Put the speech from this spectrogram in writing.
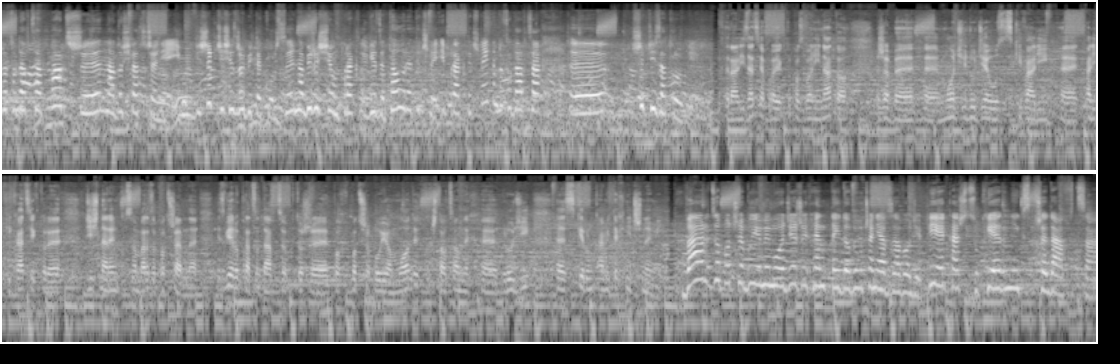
Pracodawca patrzy na doświadczenie. Im szybciej się zrobi te kursy, nabierze się prak- wiedzy teoretycznej i praktycznej, tym pracodawca y, szybciej zatrudni. Realizacja projektu pozwoli na to, żeby e, młodzi ludzie uzyskiwali e, kwalifikacje, które dziś na rynku są bardzo potrzebne. Jest wielu pracodawców, którzy po- potrzebują młodych, wykształconych e, ludzi z kierunkami technicznymi. Bardzo potrzebujemy młodzieży chętnej do wyuczenia w zawodzie piekarz, cukiernik, sprzedawca.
